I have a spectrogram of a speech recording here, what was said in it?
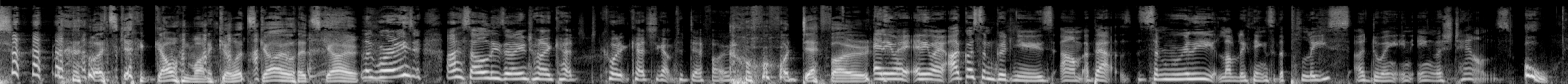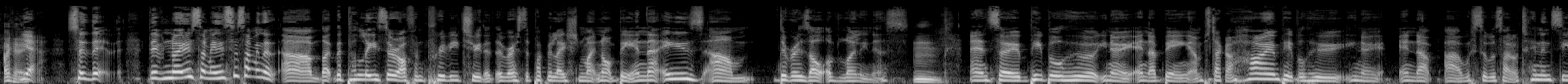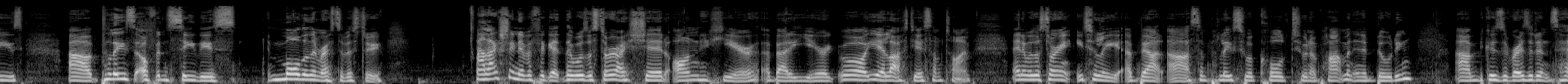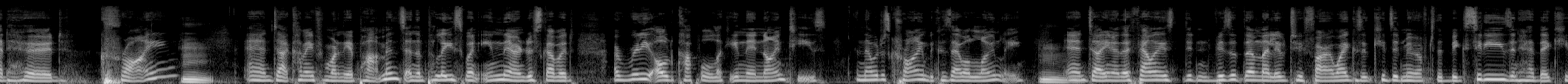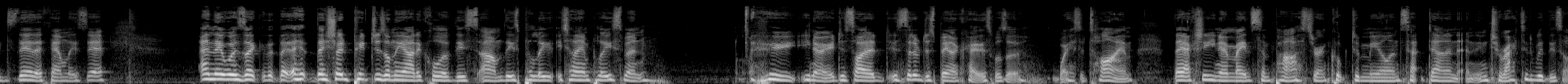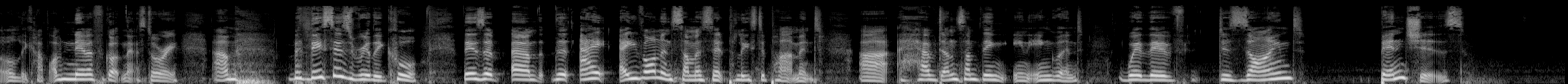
let's get it going, Monica. Let's go. Let's go. Look, we're only oldies are only trying to catch caught it catching up to defo. Oh, defo. Anyway, anyway, I've got some good news um, about some really lovely things that the police are doing in English towns. Oh, okay. Yeah. So they, they've noticed something. This is something that um, like the police are often privy to that the rest of the population might not be, and that is um, the result of loneliness. Mm. And so people who you know end up being um, stuck at home, people who you know end up uh, with suicidal tendencies, uh, police often see this more than the rest of us do. I'll actually never forget. There was a story I shared on here about a year, ago, oh yeah, last year sometime, and it was a story in Italy about uh, some police who were called to an apartment in a building um, because the residents had heard crying Mm. And uh, coming from one of the apartments, and the police went in there and discovered a really old couple, like in their nineties, and they were just crying because they were lonely, Mm. and uh, you know their families didn't visit them; they lived too far away because the kids had moved off to the big cities and had their kids there, their families there. and there was like they showed pictures on the article of this um, these police Italian policemen who you know decided instead of just being okay, this was a waste of time. They actually, you know, made some pasta and cooked a meal and sat down and, and interacted with this elderly couple. I've never forgotten that story. Um, but this is really cool. There's a um, the a- Avon and Somerset Police Department uh, have done something in England where they've designed benches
